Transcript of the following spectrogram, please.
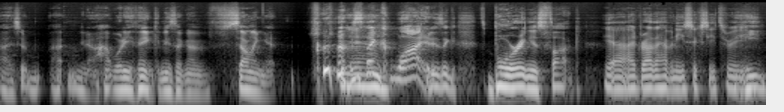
I said, uh, you know, how, what do you think? And he's like, I'm selling it. I was like, why? And he's like, it's boring as fuck. Yeah, I'd rather have an E E63. He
